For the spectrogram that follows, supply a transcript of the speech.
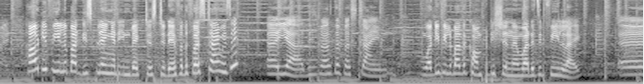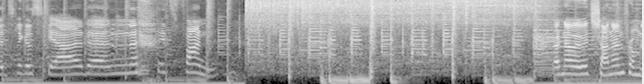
Right. How do you feel about displaying at Invectus today for the first time? Is it? Uh, yeah, this was the first time. What do you feel about the competition and what does it feel like? Uh, it's like a scared and it's fun. Right now we're with Shannon from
